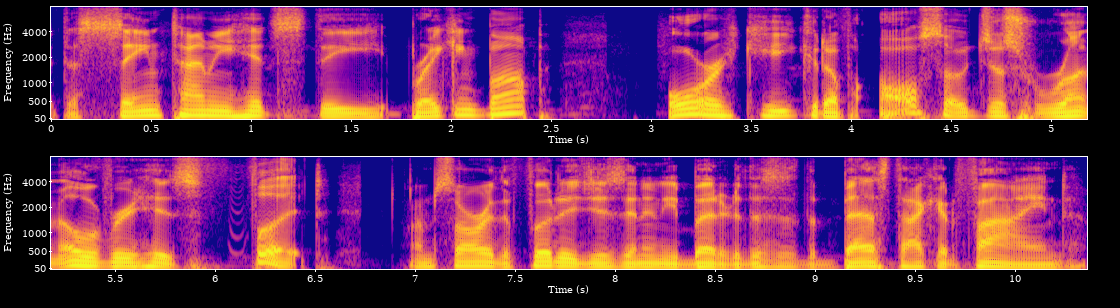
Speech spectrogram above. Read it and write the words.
at the same time he hits the braking bump or he could have also just run over his foot. I'm sorry the footage isn't any better. This is the best I could find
